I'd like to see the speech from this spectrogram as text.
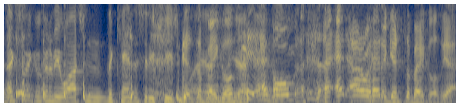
next week we're going to be watching the Kansas City Chiefs Against the play, uh, Bengals yeah, at home at Arrowhead against the Bengals. Yeah.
